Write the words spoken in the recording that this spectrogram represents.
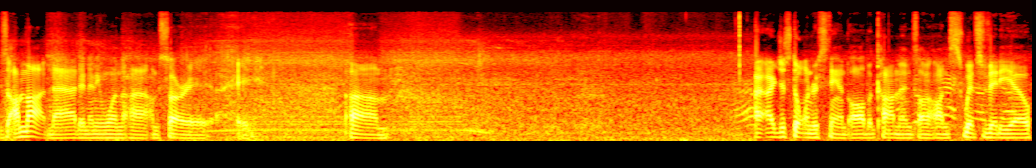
Guys, I'm not mad at anyone. I'm sorry. I, um, I, I just don't understand all the comments on, on Swift's video.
